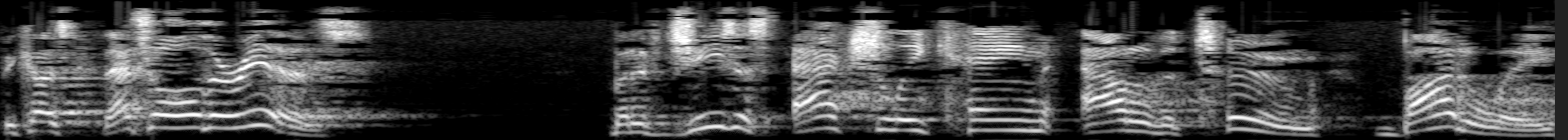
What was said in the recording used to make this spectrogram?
because that's all there is. But if Jesus actually came out of the tomb bodily,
